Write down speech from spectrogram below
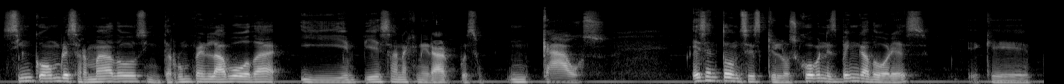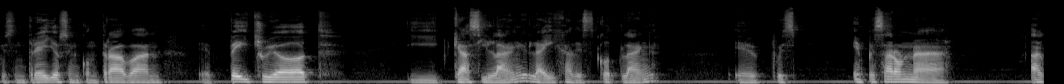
Cinco hombres armados interrumpen la boda y empiezan a generar pues un caos. Es entonces que los jóvenes vengadores que pues entre ellos se encontraban eh, Patriot y Cassie Lang, la hija de Scott Lang, eh, pues empezaron a, a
